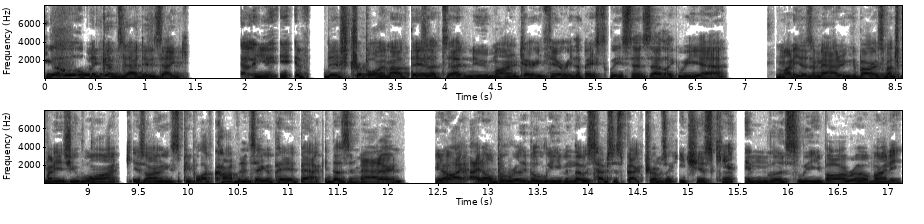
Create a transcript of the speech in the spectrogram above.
You know, what it comes down to is like uh, if there's triple M out there, that's that new monetary theory that basically says that like we uh, money doesn't matter. You can borrow as much money as you want. As long as people have confidence that you'll pay it back, it doesn't matter. And, you know, I, I don't really believe in those types of spectrums. Like, you just can't endlessly borrow money.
